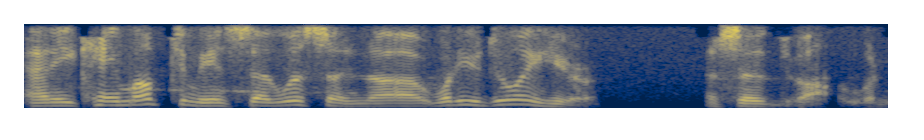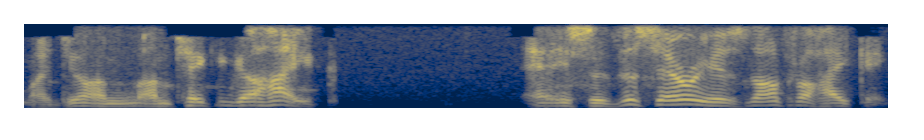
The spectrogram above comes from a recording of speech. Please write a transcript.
And he came up to me and said, listen, uh, what are you doing here? I said, well, what am I doing? I'm, I'm taking a hike. And he said, this area is not for hiking.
